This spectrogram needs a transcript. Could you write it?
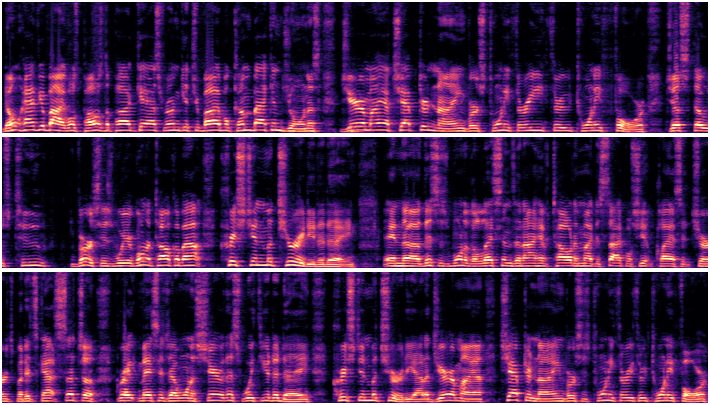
don't have your Bibles, pause the podcast, run, get your Bible, come back and join us. Jeremiah chapter 9, verse 23 through 24. Just those two verses, we are going to talk about Christian maturity today. And uh, this is one of the lessons that I have taught in my discipleship class at church, but it's got such a great message. I want to share this with you today Christian maturity out of Jeremiah chapter 9, verses 23 through 24.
